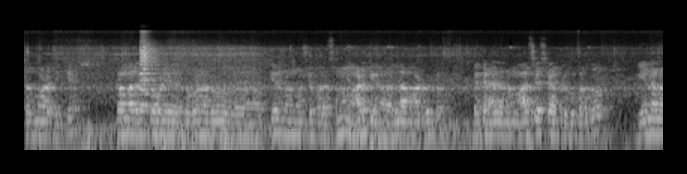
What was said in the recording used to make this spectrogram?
ಸರಿ ಮಾಡೋದಕ್ಕೆ ಕ್ರಮ ತಗೊಳ್ಳಿ, ತಗೊಳೋದು ತೀರ್ಮಾನ ಶಿಫಾರಸನ್ನು ಮಾಡ್ತೀವಿ ನಾವೆಲ್ಲ ಮಾಡಿಬಿಟ್ಟು ಬೇಕಾದ್ರೆ ನಮ್ಮ ಆರ್ ಸಿ ಎಸ್ ಆಪ್ರಿಗೂ ಬರೆದು ಏನಾರ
